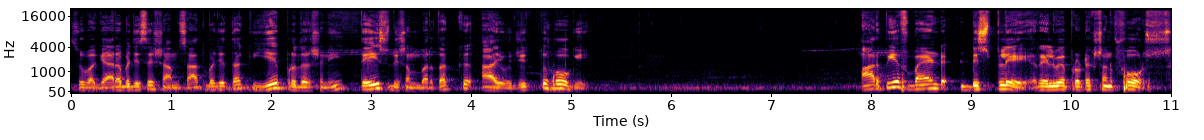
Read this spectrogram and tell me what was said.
सुबह 11 बजे से शाम 7 बजे तक ये प्रदर्शनी 23 दिसंबर तक आयोजित होगी। RPF band display Railway Protection Force,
